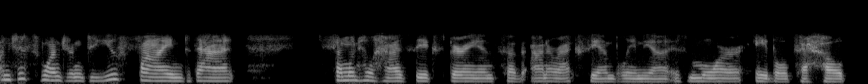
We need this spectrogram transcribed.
I'm just wondering, do you find that someone who has the experience of anorexia and bulimia is more able to help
